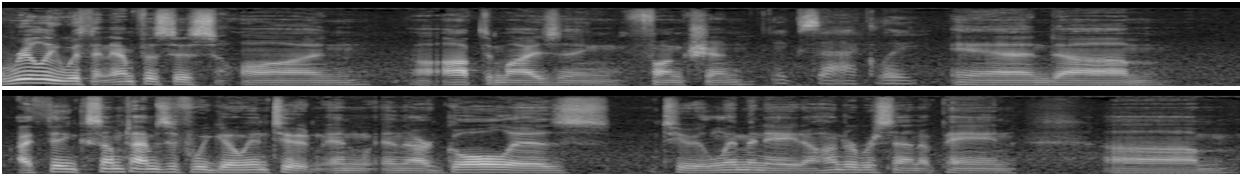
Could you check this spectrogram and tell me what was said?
really with an emphasis on uh, optimizing function. Exactly. And um, I think sometimes if we go into it and, and our goal is to eliminate 100% of pain, um,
